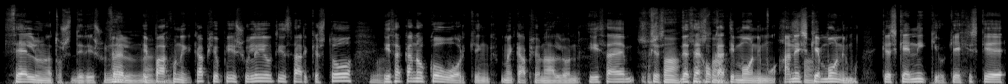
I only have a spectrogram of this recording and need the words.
θέλουν να το συντηρήσουν. Θέλουν, ναι. Υπάρχουν και κάποιοι οποίοι σου λέει ότι θα αρκεστώ Ναι. ή θα κάνω coworking με κάποιον άλλον. Ή θα, Σωστά, δεν θα έχω σωστά. κάτι μόνιμο. Αν έχεις και μόνιμο και έχεις και νίκιο και έχεις και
